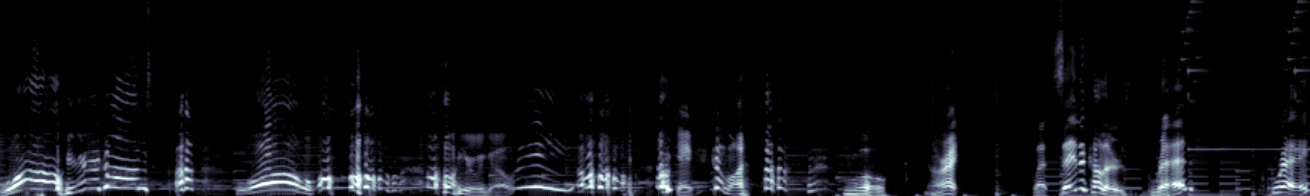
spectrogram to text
Whoa! Here it comes! Whoa! Oh, here we go. Whee! Oh, okay, come on. Whoa. All right. Let's say the colors. Red, gray,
